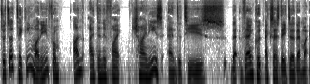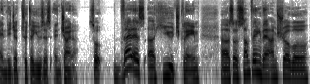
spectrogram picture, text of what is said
Twitter taking money from unidentified Chinese entities that then could access data that might endanger Twitter users in China. So that is a huge claim. Uh, so something that I'm sure will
